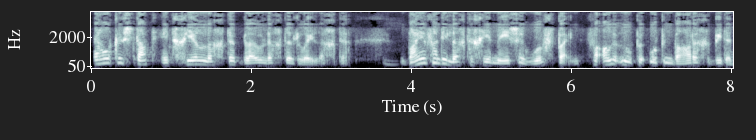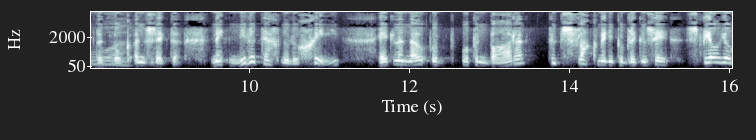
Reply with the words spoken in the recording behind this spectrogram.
Elke stad het geel ligte, blou ligte, rooi ligte. Baie van die ligte gee mense hoofpyn, veral in op openbare gebiede, dit O. lok insekte. Met nuwe tegnologie het hulle nou op openbare toetsvlak met die publiek en sê speel jou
